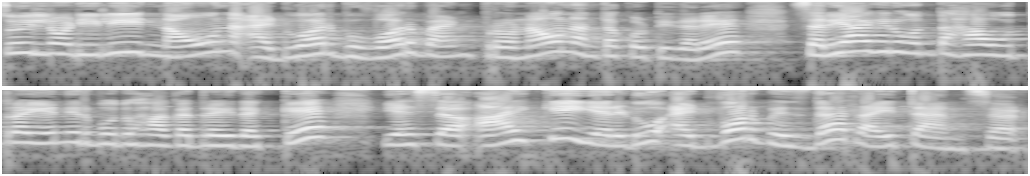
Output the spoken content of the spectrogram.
ಸೊ ಇಲ್ಲಿ ನೋಡಿ, ಇಲ್ಲಿ noun adverb verb and pronoun ಅಂತ ಕೊಟ್ಟಿದ್ದಾರೆ. ಸರಿಯಾಗಿರುವಂತಹ ಉತ್ತರ ಏನಿರ್ಬೋದು ಹಾಗಾದರೆ ಇದಕ್ಕೆ? ಎಸ್ ಆಯ್ಕೆ ಎರಡು adverb is the right answer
